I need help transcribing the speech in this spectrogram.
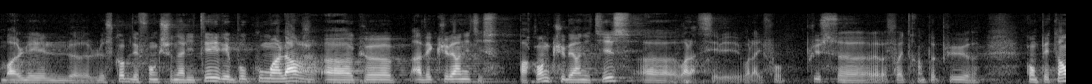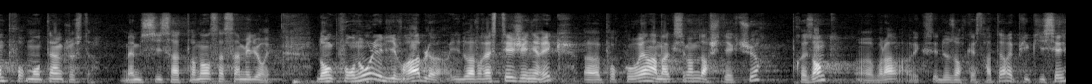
bah, le, scope des fonctionnalités est beaucoup moins large qu'avec Kubernetes. Par contre, Kubernetes, voilà, il faut, plus, faut être un peu plus compétent pour monter un cluster même si ça a tendance à s'améliorer. Donc pour nous, les livrables, ils doivent rester génériques pour couvrir un maximum d'architecture, présente, euh, voilà, avec ces deux orchestrateurs, et puis qui sait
